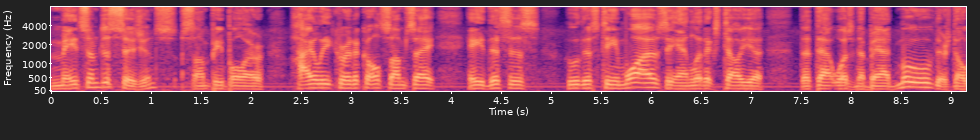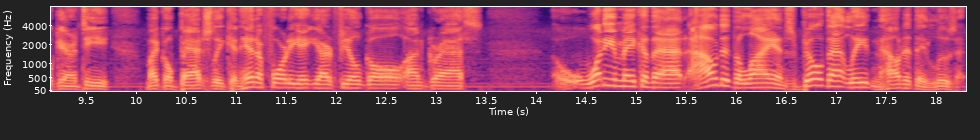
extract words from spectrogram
made some decisions. Some people are highly critical. Some say, hey, this is who this team was. The analytics tell you that that wasn't a bad move. There's no guarantee Michael Badgley can hit a 48 yard field goal on grass. What do you make of that? How did the Lions build that lead and how did they lose it?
